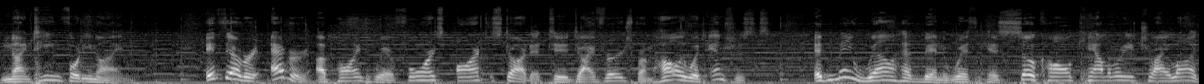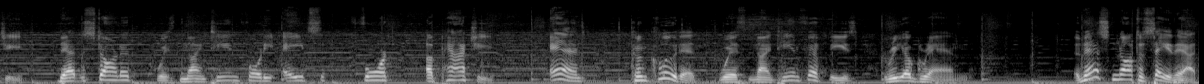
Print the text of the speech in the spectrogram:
1949. If there were ever a point where Ford's art started to diverge from Hollywood interests, it may well have been with his so-called cavalry trilogy that started with 1948's Fort Apache and concluded with 1950's Rio Grande. That's not to say that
